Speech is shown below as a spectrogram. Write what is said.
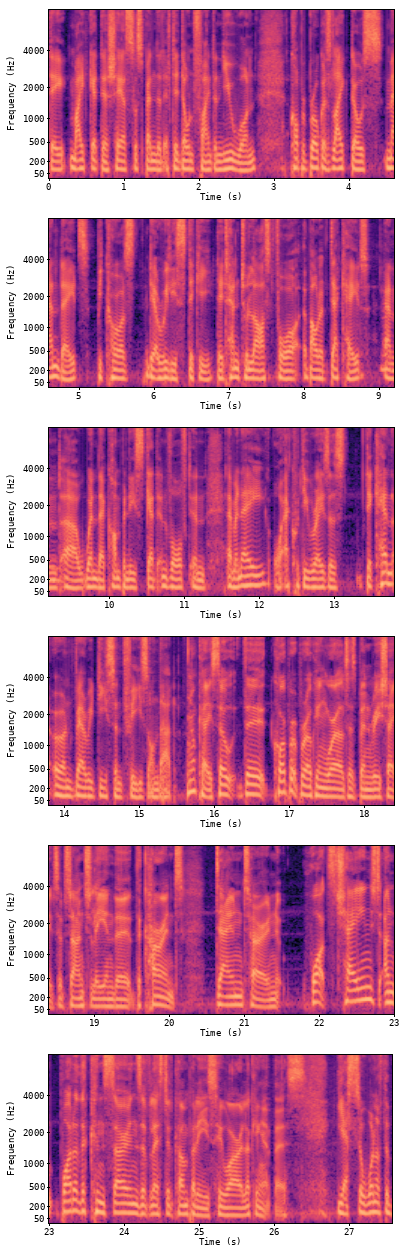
they might get their shares suspended if they don't find a new one. Corporate brokers like those mandates because they're really sticky. They tend to last for about a decade, mm-hmm. and uh, when their companies get involved in M and A or equity raises, they can earn very decent fees on that. Okay, so the corporate broking world has been reshaped substantially in the the current downturn what's changed and what are the concerns of listed companies who are looking at this? Yes, so one of the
